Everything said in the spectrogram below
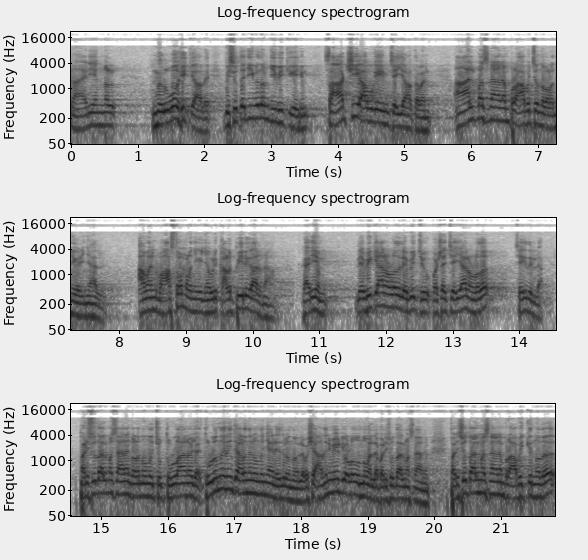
കാര്യങ്ങൾ നിർവഹിക്കാതെ വിശുദ്ധ ജീവിതം ജീവിക്കുകയും സാക്ഷിയാവുകയും ചെയ്യാത്തവൻ ആത്മസ്നാനം പ്രാപിച്ചെന്ന് പറഞ്ഞു കഴിഞ്ഞാൽ അവൻ വാസ്തവം പറഞ്ഞു കഴിഞ്ഞാൽ ഒരു കളപ്പീരുകാരനാണ് കാര്യം ലഭിക്കാനുള്ളത് ലഭിച്ചു പക്ഷെ ചെയ്യാനുള്ളത് ചെയ്തില്ല. പരിശുദ്ധാത്മ സ്നാനം കടന്നൊന്ന് ചു- തുള്ളാനോ തുള്ളുന്നതിനും തുള്ളുന്നതിനും ചാടുന്നതിനൊന്നും ഞാൻ എതിരൊന്നുമല്ല പക്ഷെ അതിനുവേണ്ടിയുള്ളതൊന്നുമല്ല പരിശുദ്ധാത്മ സ്നാനം പരിശുദ്ധാത്മ സ്നാനം പ്രാപിക്കുന്നത്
